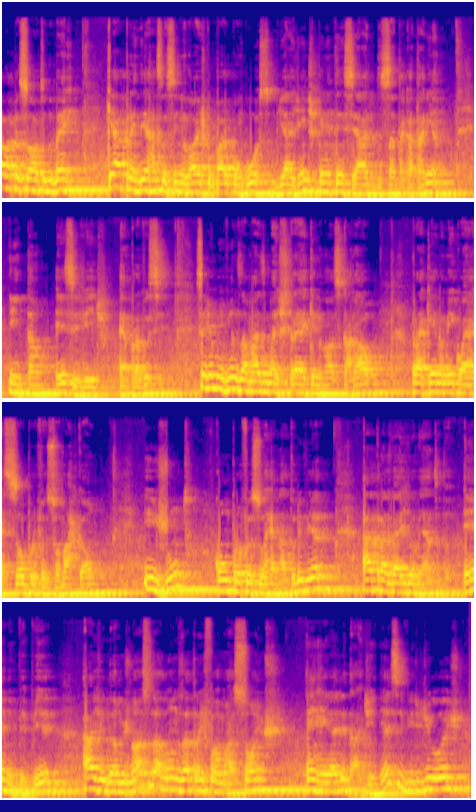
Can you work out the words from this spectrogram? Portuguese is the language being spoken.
Fala pessoal, tudo bem? Quer aprender raciocínio lógico para o concurso de agente penitenciário de Santa Catarina? Então, esse vídeo é para você. Sejam bem-vindos a mais uma estreia aqui no nosso canal. Para quem não me conhece, sou o professor Marcão e junto com o professor Renato Oliveira, através do método MPP, ajudamos nossos alunos a transformar sonhos em realidade. E nesse vídeo de hoje,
